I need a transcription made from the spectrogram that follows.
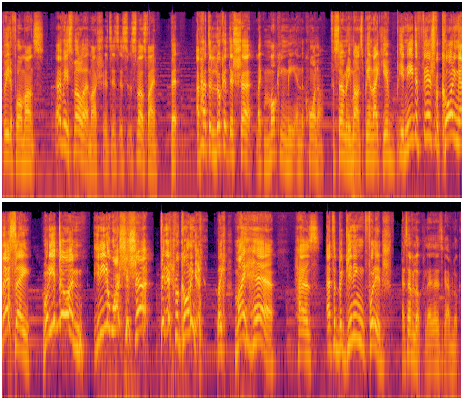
three to four months. I haven't even smelled that much. It's, it's, it's, it smells fine. But I've had to look at this shirt like mocking me in the corner for so many months, being like, you, you need to finish recording that essay. What are you doing? You need to wash your shirt. Finish recording it. Like my hair has, at the beginning footage, let's have a look. Let's have a look.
